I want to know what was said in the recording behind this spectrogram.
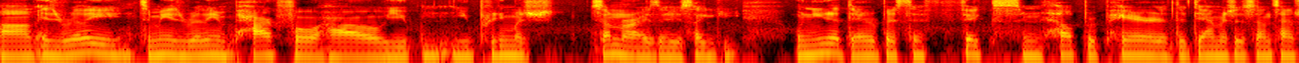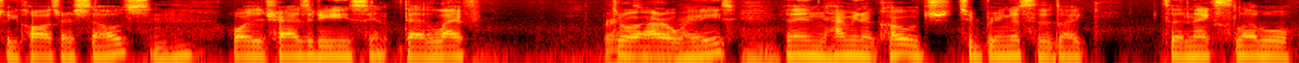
Um, it's really to me it's really impactful how you you pretty much summarize it. It's like we need a therapist to fix and help repair the damage that sometimes we cause ourselves or the tragedies that life throw our our way. ways, mm-hmm. and then having a coach to bring us to the, like to the next level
